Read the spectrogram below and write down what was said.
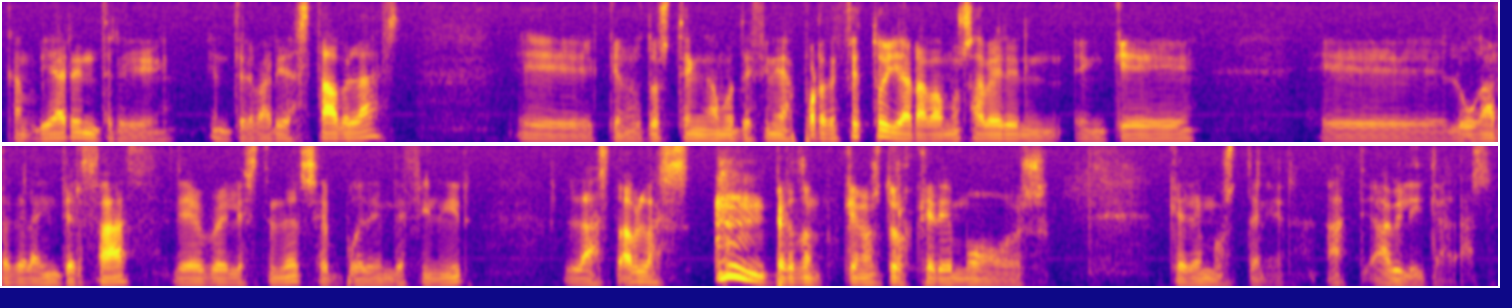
cambiar entre, entre varias tablas eh, que nosotros tengamos definidas por defecto y ahora vamos a ver en, qué eh, lugar de la interfaz de Braille Extender se pueden definir las tablas perdón, que nosotros queremos, queremos tener habilitadas.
